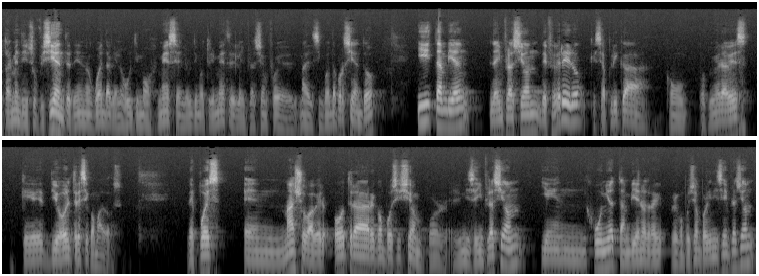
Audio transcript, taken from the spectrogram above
totalmente insuficiente, teniendo en cuenta que en los últimos meses, en el último trimestre, la inflación fue más del 50%, y también la inflación de febrero, que se aplica como por primera vez, que dio el 13,2. Después, en mayo va a haber otra recomposición por el índice de inflación y en junio también otra recomposición por índice de inflación,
